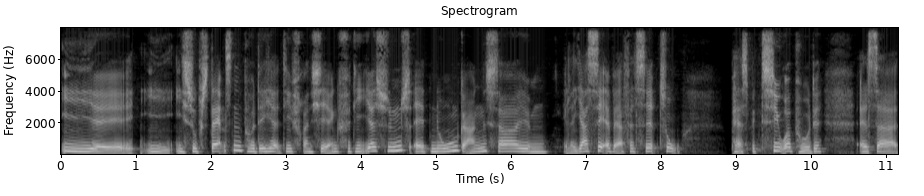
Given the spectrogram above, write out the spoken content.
i, øh, i, i substansen på det her differentiering, fordi jeg synes, at nogle gange så, øhm, eller jeg ser i hvert fald selv to perspektiver på det. Altså,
